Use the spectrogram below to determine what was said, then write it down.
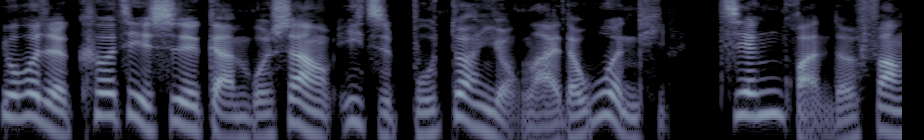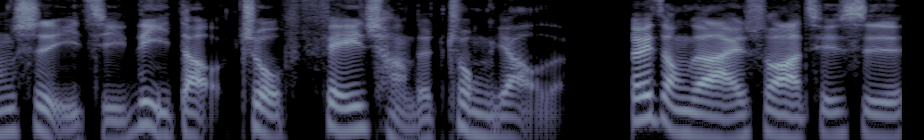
又或者科技是赶不上一直不断涌来的问题，监管的方式以及力道就非常的重要了。所以总的来说啊，其实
